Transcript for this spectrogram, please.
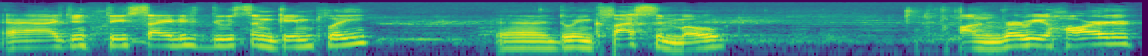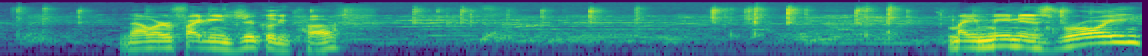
And I just decided to do some gameplay, uh, doing classic mode. On very hard, now we're fighting Jigglypuff. My main is Roy.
